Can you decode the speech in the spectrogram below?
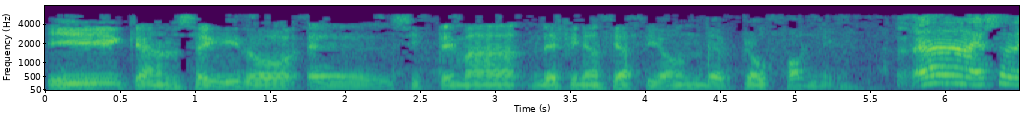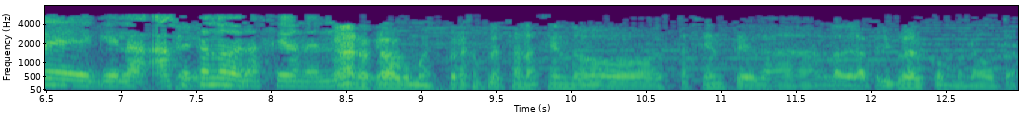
y que han seguido el sistema de financiación del crowdfunding. Ah, eso de que la Sí. aceptando donaciones, ¿no? Claro, claro, como por ejemplo están haciendo esta gente, la, la de la película del cosmonauta.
